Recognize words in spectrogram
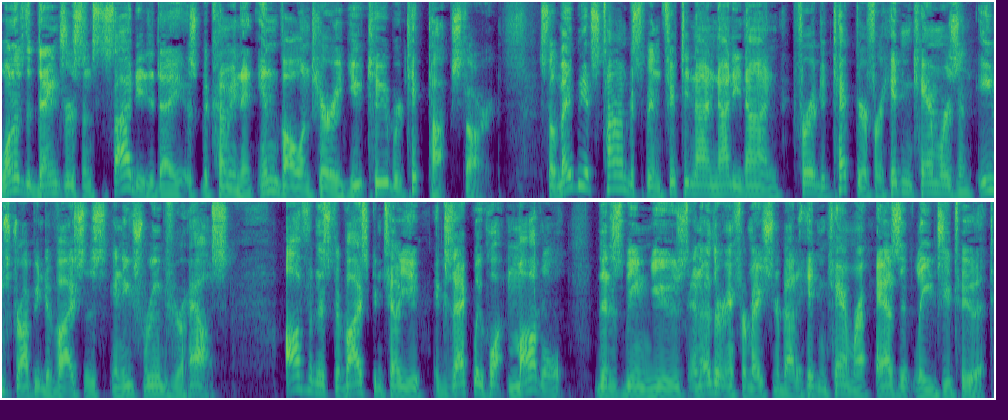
One of the dangers in society today is becoming an involuntary YouTube or TikTok star. So maybe it's time to spend $59.99 for a detector for hidden cameras and eavesdropping devices in each room of your house. Often this device can tell you exactly what model that is being used and other information about a hidden camera as it leads you to it.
